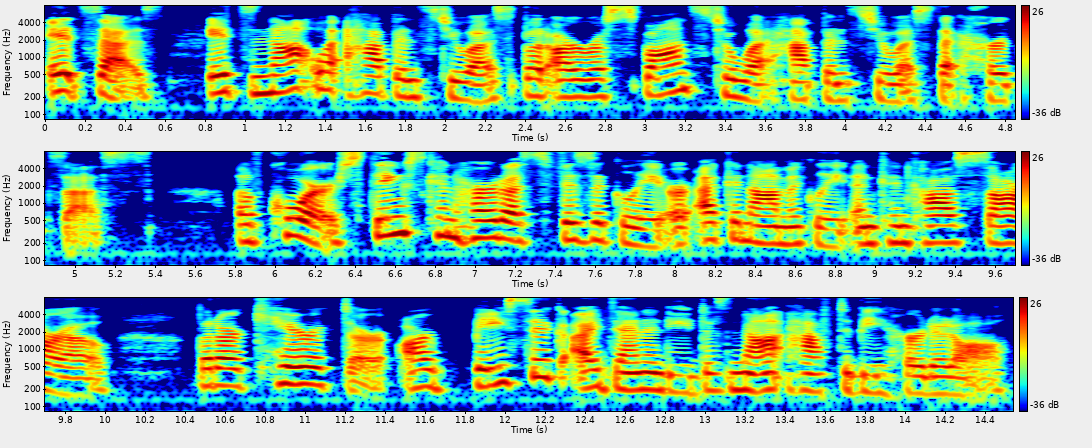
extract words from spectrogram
It says, it's not what happens to us, but our response to what happens to us that hurts us. Of course, things can hurt us physically or economically and can cause sorrow. But our character, our basic identity does not have to be hurt at all.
